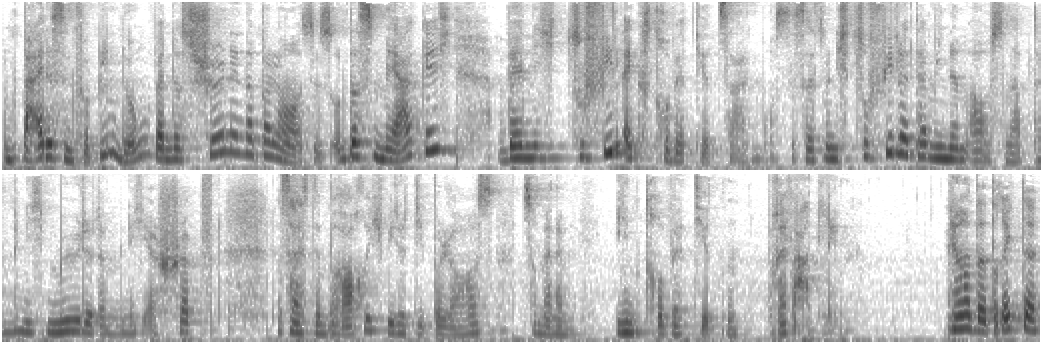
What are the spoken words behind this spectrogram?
Und beides in Verbindung, wenn das schön in der Balance ist. Und das merke ich, wenn ich zu viel extrovertiert sein muss. Das heißt, wenn ich zu viele Termine im Außen habe, dann bin ich müde, dann bin ich erschöpft. Das heißt, dann brauche ich wieder die Balance zu meinem introvertierten Privatleben. Ja, der dritte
